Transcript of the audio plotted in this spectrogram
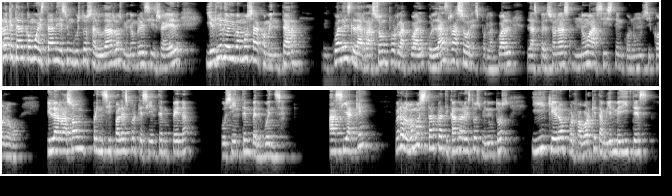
Hola, ¿qué tal? ¿Cómo están? Es un gusto saludarlos. Mi nombre es Israel y el día de hoy vamos a comentar cuál es la razón por la cual o las razones por la cual las personas no asisten con un psicólogo. Y la razón principal es porque sienten pena o sienten vergüenza. ¿Hacia qué? Bueno, lo vamos a estar platicando en estos minutos y quiero por favor que también medites,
